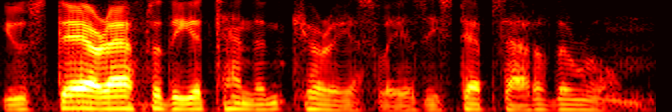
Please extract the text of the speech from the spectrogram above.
You stare after the attendant curiously as he steps out of the room.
